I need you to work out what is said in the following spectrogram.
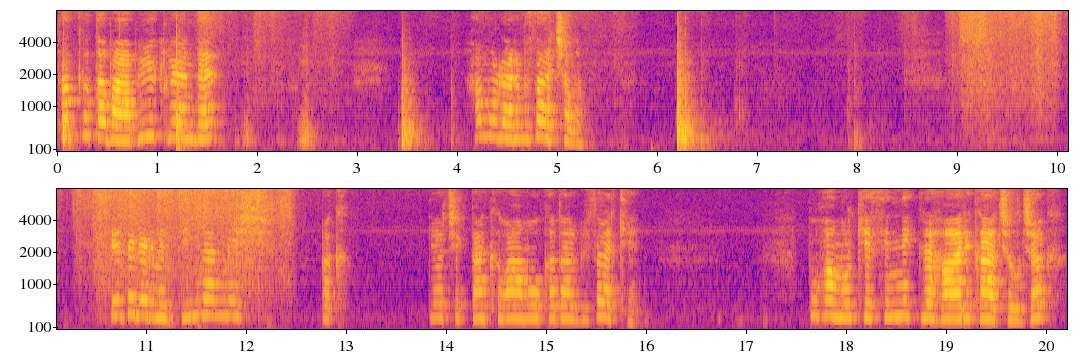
tatlı tabağı büyüklüğünde hamurlarımızı açalım. Bezelerimiz dinlenmiş. Bak. Gerçekten kıvamı o kadar güzel ki. Bu hamur kesinlikle harika açılacak.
